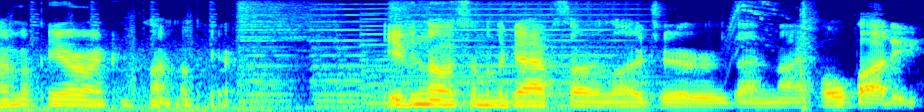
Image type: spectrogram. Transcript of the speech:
Climb up here, I can climb up here. Even though some of the gaps are larger than my whole body.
